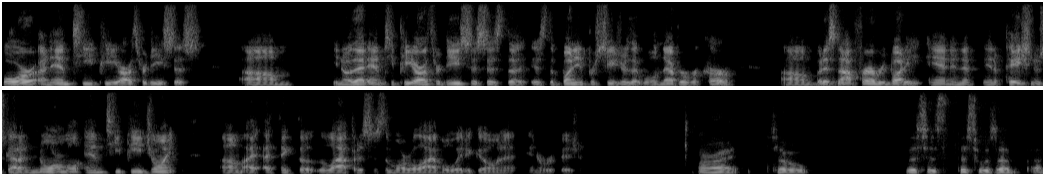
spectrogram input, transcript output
or an MTP arthrodesis. Um, you know, that MTP arthrodesis is the is the bunion procedure that will never recur. Um, but it's not for everybody. And in a, in a patient who's got a normal MTP joint, um, I, I, think the, the Lapidus is the more reliable way to go in a, in a revision. All right. So this is this was a, a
